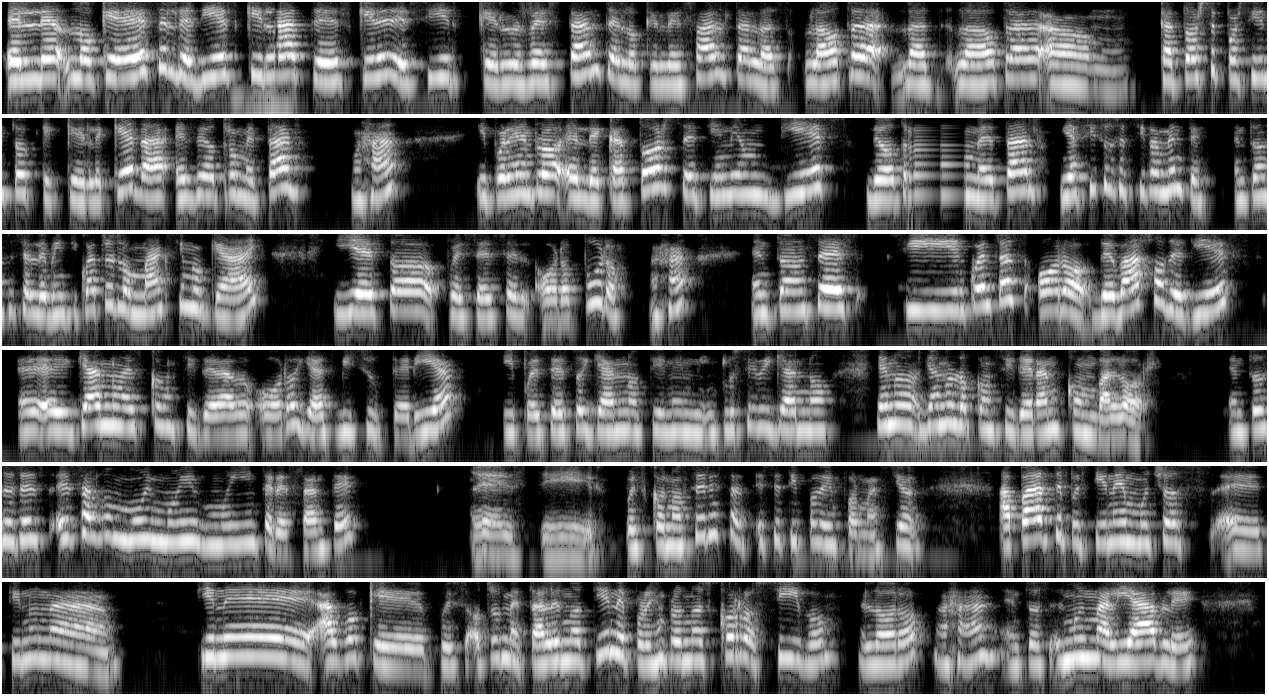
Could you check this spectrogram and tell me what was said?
lo que es el de 10 quilates quiere decir que el restante, lo que le falta, las, la otra, la, otra 14% que, que, le queda es de otro metal. Ajá. Y por ejemplo, el de 14 tiene un 10 de otro metal y así sucesivamente. Entonces, el de 24 es lo máximo que hay y eso pues es el oro puro. Ajá. Entonces, si encuentras oro debajo de 10, eh, ya no es considerado oro, ya es bisutería y pues eso ya no tienen, inclusive ya no, ya no, ya no lo consideran con valor. Entonces es, algo muy, muy, muy interesante, este, pues conocer ese tipo de información. Aparte, pues tiene muchos, eh, tiene una, tiene algo que pues otros metales no tiene, por ejemplo, no es corrosivo el oro, ajá, entonces es muy maleable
